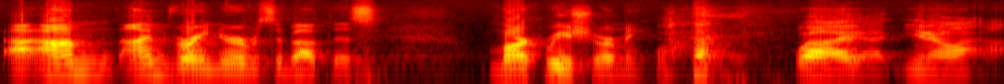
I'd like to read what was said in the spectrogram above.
I am I'm very nervous about this. Mark, reassure me. well, I, you know, I,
